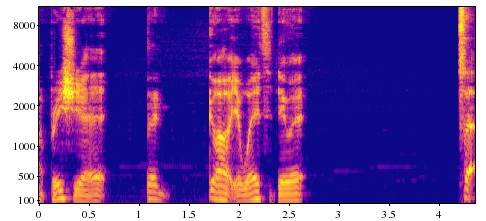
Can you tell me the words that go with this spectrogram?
I appreciate it. But go out your way to do it. So,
